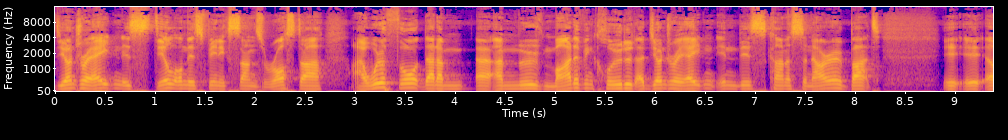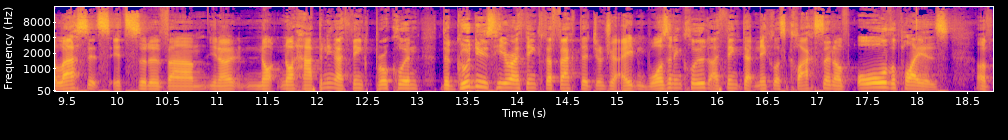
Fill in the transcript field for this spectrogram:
DeAndre Ayton is still on this Phoenix Suns roster. I would have thought that a, a move might have included a DeAndre Ayton in this kind of scenario, but it, it, alas, it's it's sort of um, you know not not happening. I think Brooklyn. The good news here, I think, the fact that DeAndre Ayton wasn't included. I think that Nicholas Claxton, of all the players, of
